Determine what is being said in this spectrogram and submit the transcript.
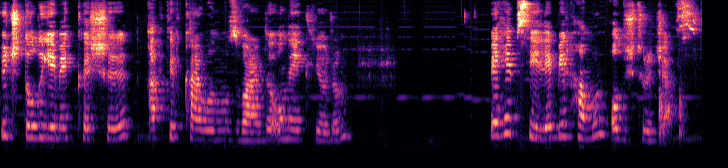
3 dolu yemek kaşığı aktif karbonumuz vardı. Onu ekliyorum ve hepsiyle bir hamur oluşturacağız.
